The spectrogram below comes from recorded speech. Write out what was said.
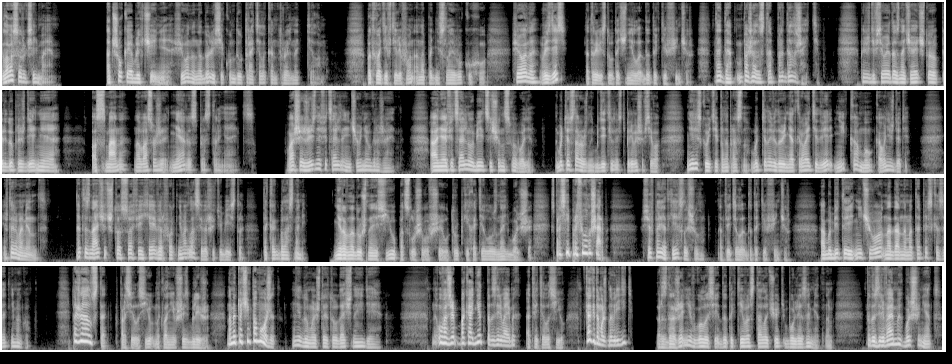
Глава 47. От шока и облегчения Фиона на долю секунды утратила контроль над телом. Подхватив телефон, она поднесла его к уху. — Фиона, вы здесь? — отрывисто уточнила детектив Финчер. «Да — Да-да, пожалуйста, продолжайте. Прежде всего, это означает, что предупреждение Османа на вас уже не распространяется. Вашей жизни официально ничего не угрожает, а неофициально убийца еще на свободе. Будьте осторожны, бдительность превыше всего. Не рискуйте понапрасну, будьте на виду и не открывайте дверь никому, кого не ждете. И второй момент. Это значит, что София Хеверфорд не могла совершить убийство, так как была с нами. Неравнодушная Сью, подслушивавшая у трубки, хотела узнать больше. — Спроси про Фиону Шарп. — Все в порядке, я слышала, — ответила детектив Финчер. — Об убитой ничего на данном этапе сказать не могу. — Пожалуйста, спросила Сью, наклонившись ближе. — Нам это очень поможет. — Не думаю, что это удачная идея. — У вас же пока нет подозреваемых, — ответила Сью. — Как это может навредить? Раздражение в голосе детектива стало чуть более заметным. — Подозреваемых больше нет.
